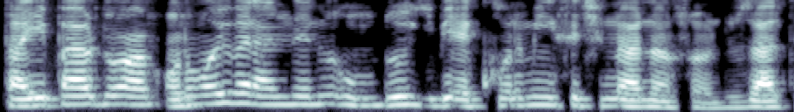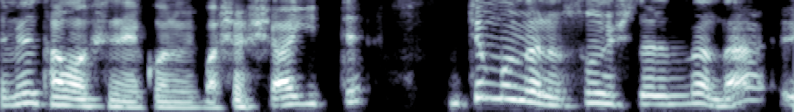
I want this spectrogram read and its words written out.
Tayyip Erdoğan ona oy verenlerin umduğu gibi ekonomiyi seçimlerden sonra düzeltemedi. Tam aksine ekonomi baş aşağı gitti. Bütün bunların sonuçlarında da e,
